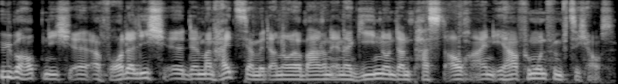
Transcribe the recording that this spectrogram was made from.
überhaupt nicht erforderlich, denn man heizt ja mit erneuerbaren Energien und dann passt auch ein EH55-Haus.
